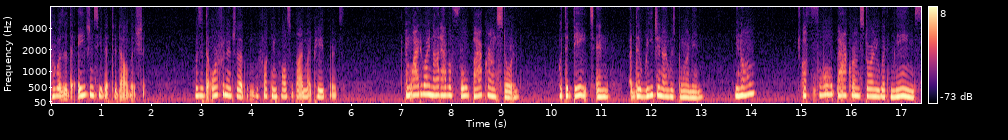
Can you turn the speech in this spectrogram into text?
Or was it the agency that did all this shit? Was it the orphanage that fucking falsified my papers? And why do I not have a full background story with the dates and the region I was born in? You know? A full background story with names.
